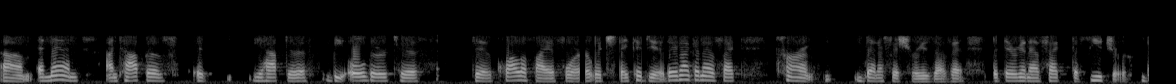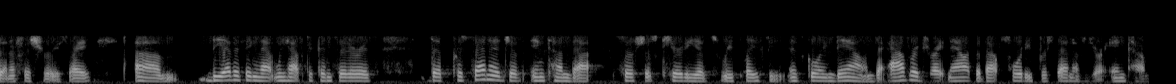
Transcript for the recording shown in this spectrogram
um, and then on top of it, you have to be older to to qualify for it, which they could do. They're not going to affect current beneficiaries of it, but they're going to affect the future beneficiaries, right? Um, the other thing that we have to consider is the percentage of income that Social Security is replacing is going down. The average right now is about 40% of your income.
